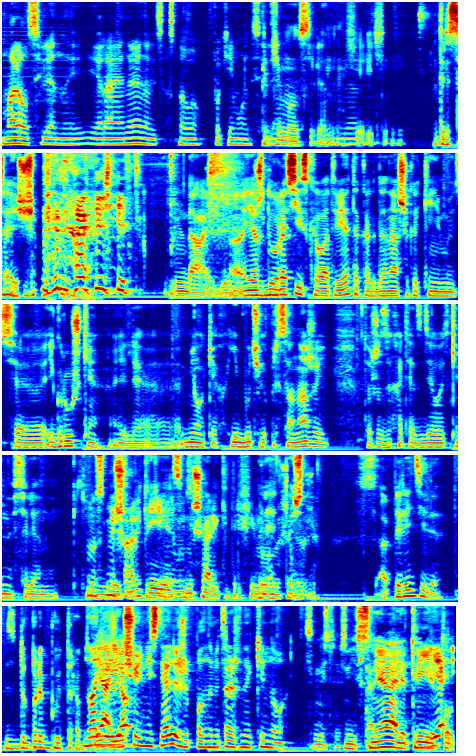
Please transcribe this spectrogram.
Марвел вселенной, и Райан Рейнольдс основа Покемон вселенной. Покемон вселенная, Да. охерительно. Потрясающе. Да, и- Да, А, Я жду российского ответа, когда наши какие-нибудь э, игрушки или мелких ебучих персонажей тоже захотят сделать киновселенной. Ну, смешарики Привет, смешарики, три фильма точно. Опередили. С добрым утром. Но Я- они же я- еще не сняли же полнометражное кино. В смысле, смешарики? Сняли три Я- пол-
